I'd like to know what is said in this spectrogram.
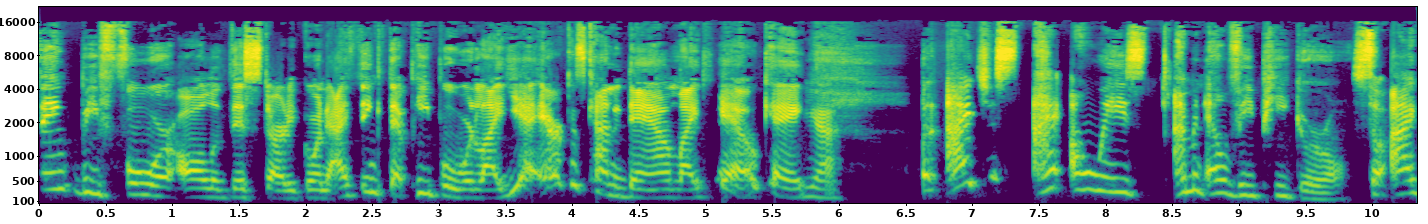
think before all of this started going, I think that people were like, yeah, Erika's kind of down. Like, yeah, okay. yeah. But I just, I always, I'm an LVP girl. So I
